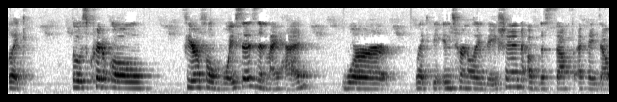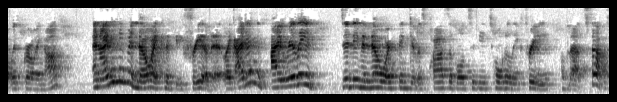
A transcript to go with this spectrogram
like, those critical, fearful voices in my head were like the internalization of the stuff I dealt with growing up. And I didn't even know I could be free of it. Like, I didn't, I really didn't even know or think it was possible to be totally free of that stuff.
